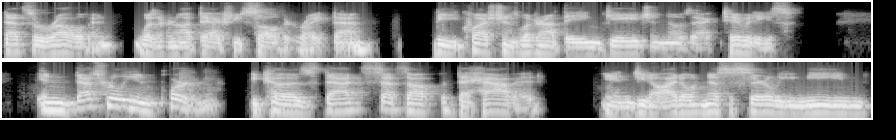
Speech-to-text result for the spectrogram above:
that's irrelevant whether or not they actually solve it right then. The question is whether or not they engage in those activities. And that's really important because that sets up the habit. And, you know, I don't necessarily mean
